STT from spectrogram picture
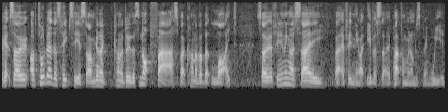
okay, so I've talked about this heaps here, so I'm going to kind of do this not fast, but kind of a bit light. So if anything I say, well, if anything I ever say, apart from when I'm just being weird,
